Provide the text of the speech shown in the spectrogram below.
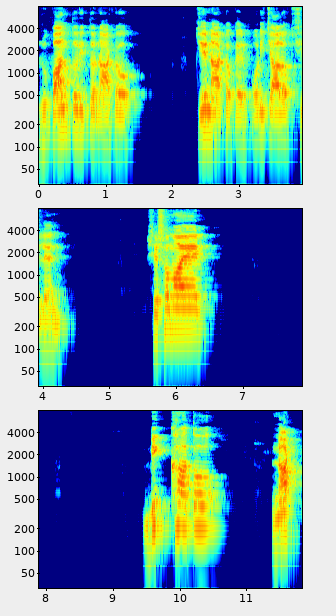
রূপান্তরিত নাটক, যে নাটকের পরিচালক ছিলেন, সে সময়ের বিখ্যাত নাট্য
